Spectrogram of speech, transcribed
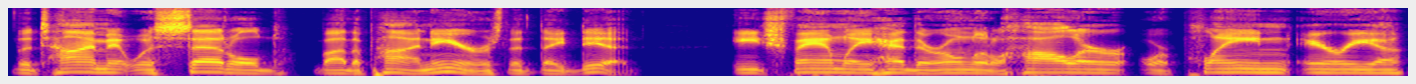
the time it was settled by the pioneers that they did. Each family had their own little holler or plain area,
